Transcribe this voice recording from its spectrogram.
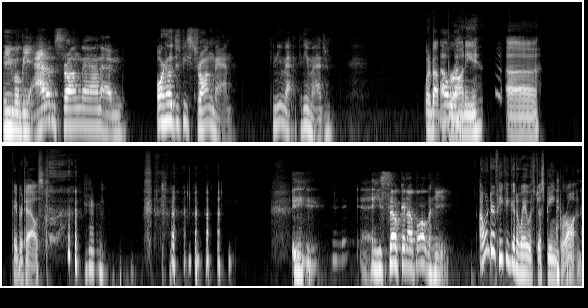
He will be Adam Strongman and or he'll just be Strongman. Can you ma- can you imagine? What about Oh, brawny uh paper towels? He's soaking up all the heat. I wonder if he could get away with just being brawn.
